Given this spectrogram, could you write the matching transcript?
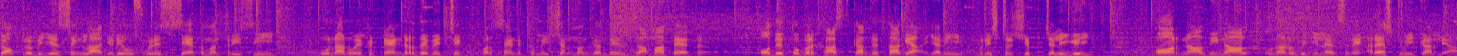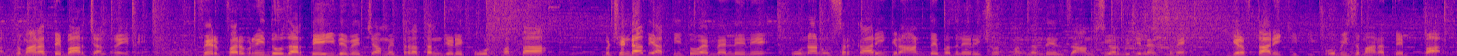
ਡਾਕਟਰ ਵਿਜੇ ਸਿੰਗਲਾ ਜਿਹੜੇ ਉਸ ਵੇਲੇ ਸਿਹਤ ਮੰਤਰੀ ਸੀ, ਉਹਨਾਂ ਨੂੰ ਇੱਕ ਟੈਂਡਰ ਦੇ ਵਿੱਚ 1% ਕਮਿਸ਼ਨ ਮੰਗਣ ਦੇ ਇਲਜ਼ਾਮਾਂ ਤਹਿਤ ਅਹੁਦੇ ਤੋਂ ਬਰਖਾਸਤ ਕਰ ਦਿੱਤਾ ਗਿਆ, ਯਾਨੀ ਮਿਨਿਸਟਰਸ਼ਿਪ ਚਲੀ ਗਈ ਔਰ ਨਾਲ ਦੀ ਨਾਲ ਉਹਨਾਂ ਨੂੰ ਵਿਜੀਲੈਂਸ ਨੇ ਅਰੈਸਟ ਵੀ ਕਰ ਲਿਆ। ਜ਼ਮਾਨਤ ਤੇ ਬਾਹਰ ਚੱਲ ਰਹੇ ਨੇ। ਫਿਰ ਫਰਵਰੀ 2023 ਦੇ ਵਿੱਚ ਅਮਿਤ ਰਤਨ ਜਿਹੜੇ ਕੋਟ ਫੱਤਾ ਬਠਿੰਡਾ ਦਿਹਾਤੀ ਤੋਂ ਐਮਐਲਏ ਨੇ, ਉਹਨਾਂ ਨੂੰ ਸਰਕਾਰੀ ਗ੍ਰਾਂਟ ਦੇ ਬਦਲੇ ਰਿਸ਼ਵਤ ਮੰਗਣ ਦੇ ਇਲਜ਼ਾਮ ਸੀ ਔਰ ਵਿਜੀਲੈਂਸ ਨੇ ਗ੍ਰਿਫਤਾਰੀ ਕੀਤੀ। ਉਹ ਵੀ ਜ਼ਮਾਨਤ ਤੇ ਬਾਹਰ ਨੇ।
